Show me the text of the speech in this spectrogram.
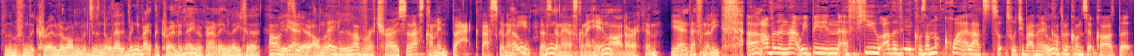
for them from the Corolla onwards, isn't it? Although they're bringing back the Corolla name apparently later Oh this yeah, year. On a, they love retro, so that's coming back. That's gonna be Oh, that's mm. gonna that's gonna hit Mm. hard, I reckon. Yeah, definitely. Uh, Other than that, we've been in a few other vehicles. I'm not quite allowed to t- talk to you about them. A couple of concept cars, but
